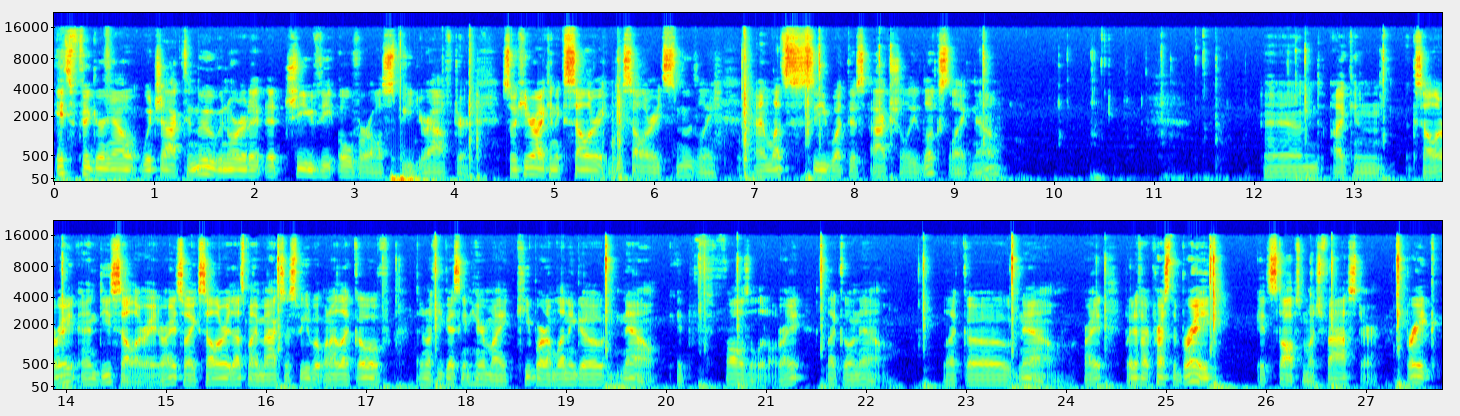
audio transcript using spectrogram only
it's figuring out which act to move in order to achieve the overall speed you're after. So here I can accelerate and decelerate smoothly. And let's see what this actually looks like now and I can accelerate and decelerate, right? So I accelerate, that's my maximum speed, but when I let go of, I don't know if you guys can hear my keyboard, I'm letting go now. It falls a little, right? Let go now, let go now, right? But if I press the brake, it stops much faster. Brake.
